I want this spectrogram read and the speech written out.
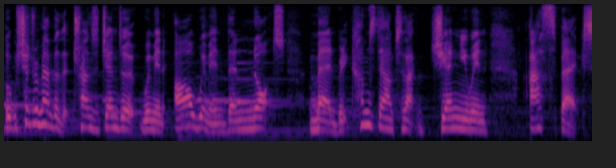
But we should remember that transgender women are women, they're not men. But it comes down to that genuine aspect.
